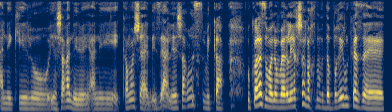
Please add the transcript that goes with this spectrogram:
אני כאילו, ישר אני, אני, כמה שאני זה, אני ישר מסמיקה. הוא כל הזמן אומר לי איך שאנחנו מדברים כזה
